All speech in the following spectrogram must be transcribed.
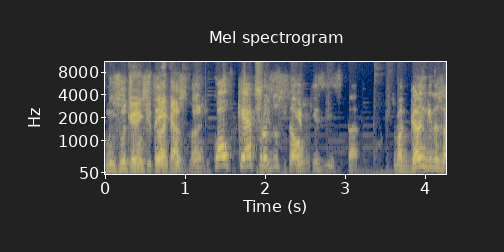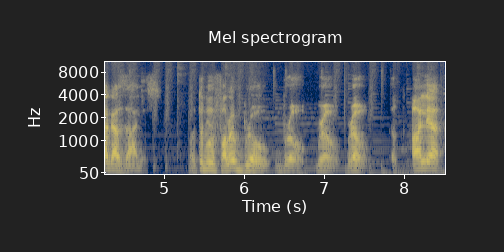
nos últimos gangue tempos em qualquer produção que exista. Uma gangue dos agasalhos. Todo mundo falou bro, bro, bro, bro. Olha,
